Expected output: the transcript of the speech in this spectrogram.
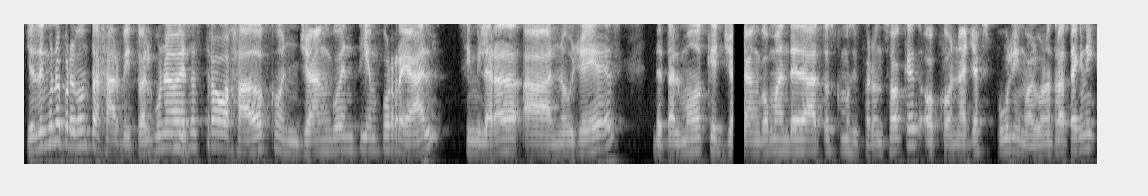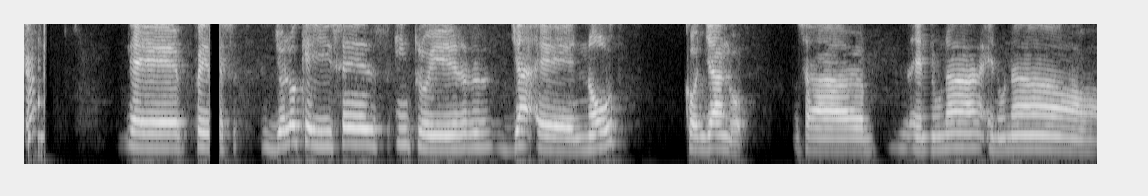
Yo tengo una pregunta, Harvey. ¿Tú alguna vez has trabajado con Django en tiempo real, similar a, a Node.js, de tal modo que Django mande datos como si fuera un socket, o con Ajax Pooling o alguna otra técnica? Eh, pues yo lo que hice es incluir ya, eh, Node con Django. O sea, en una, en una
